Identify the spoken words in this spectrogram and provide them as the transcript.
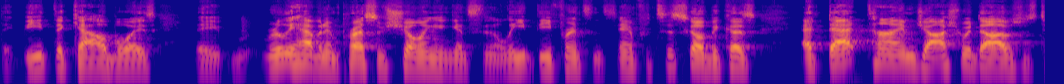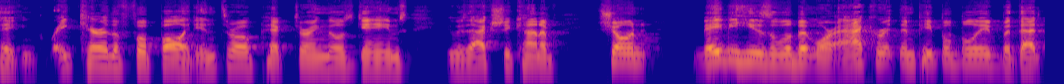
They beat the Cowboys. They really have an impressive showing against an elite defense in San Francisco because at that time, Joshua Dobbs was taking great care of the football. He didn't throw a pick during those games. He was actually kind of showing maybe he was a little bit more accurate than people believe, but that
